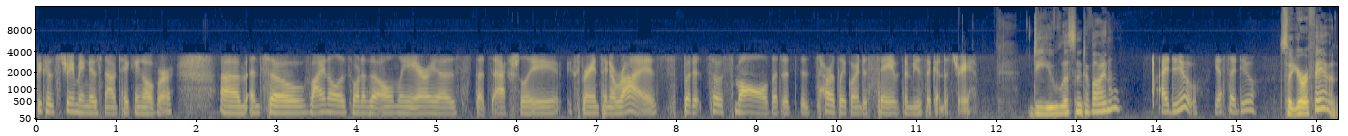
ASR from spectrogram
because streaming is now taking over. Um, and so vinyl is one of the only areas that's actually experiencing a rise, but it's so small that it, it's hardly going to save the music industry. Do you listen to vinyl? I do. Yes, I do. So you're a fan?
